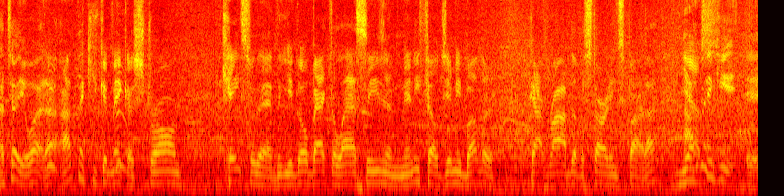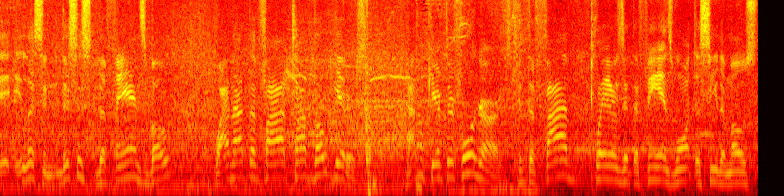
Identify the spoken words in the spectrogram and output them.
I tell you what, I, I think you could make a strong case for that. You go back to last season, many felt Jimmy Butler got robbed of a starting spot. I, yes. I think, he, listen, this is the fans' vote. Why not the five top vote getters? I don't care if they're four guards. If the five players that the fans want to see the most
